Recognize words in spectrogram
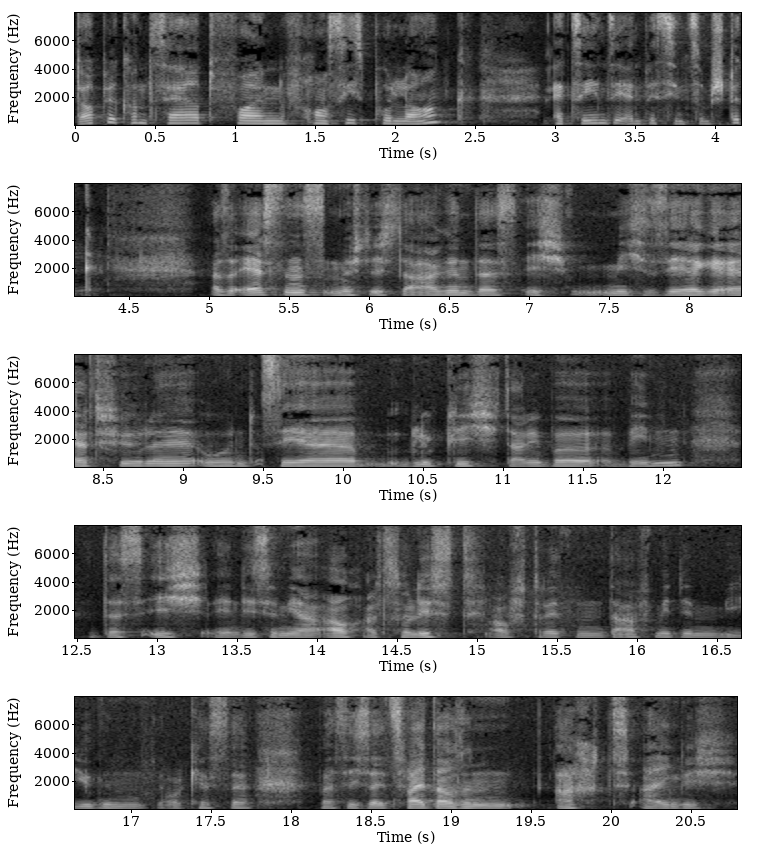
Doppelkonzert von Francis Poulenc. Erzählen Sie ein bisschen zum Stück. Also erstens möchte ich sagen, dass ich mich sehr geehrt fühle und sehr glücklich darüber bin, dass ich in diesem Jahr auch als Solist auftreten darf mit dem Jugendorchester, was ich seit 2008 eigentlich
